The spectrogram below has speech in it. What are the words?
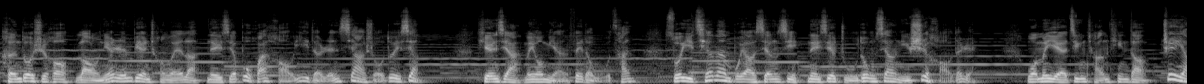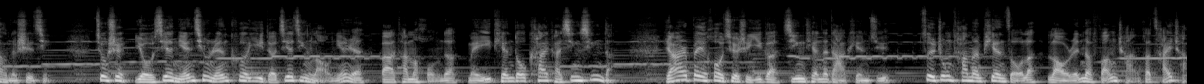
很多时候，老年人便成为了那些不怀好意的人下手对象。天下没有免费的午餐，所以千万不要相信那些主动向你示好的人。我们也经常听到这样的事情，就是有些年轻人刻意的接近老年人，把他们哄得每一天都开开心心的，然而背后却是一个惊天的大骗局。最终他们骗走了老人的房产和财产，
